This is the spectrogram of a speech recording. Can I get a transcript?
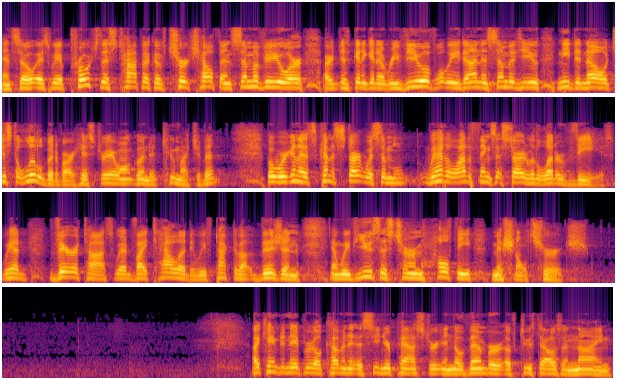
And so, as we approach this topic of church health, and some of you are, are just going to get a review of what we've done, and some of you need to know just a little bit of our history. I won't go into too much of it. But we're going to kind of start with some, we had a lot of things that started with the letter V. We had Veritas, we had Vitality, we've talked about vision, and we've used this term healthy missional church. I came to Naperville Covenant as senior pastor in November of 2009.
